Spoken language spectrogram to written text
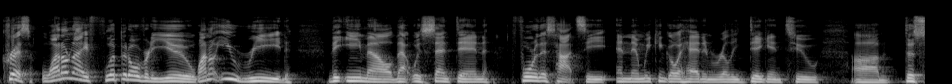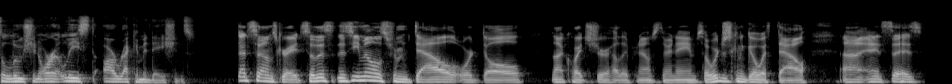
Chris, why don't I flip it over to you? Why don't you read the email that was sent in for this hot seat, and then we can go ahead and really dig into um, the solution or at least our recommendations. That sounds great. So this this email is from Dal or Dull. Not quite sure how they pronounce their name, so we're just going to go with Dal. Uh, and it says,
